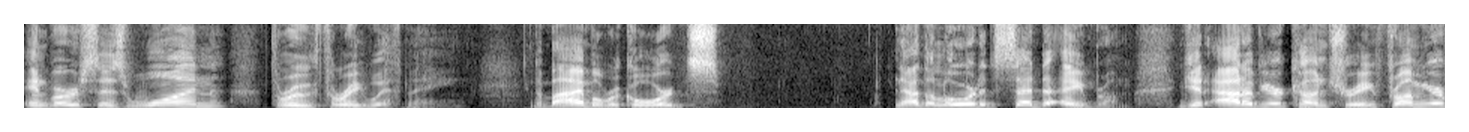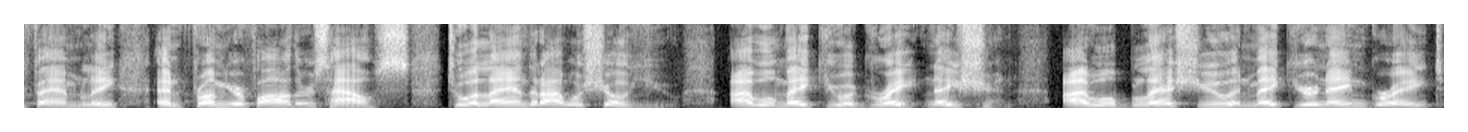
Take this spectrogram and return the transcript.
in verses 1 through 3 with me. The Bible records, now the Lord had said to Abram, Get out of your country, from your family, and from your father's house, to a land that I will show you. I will make you a great nation. I will bless you and make your name great,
